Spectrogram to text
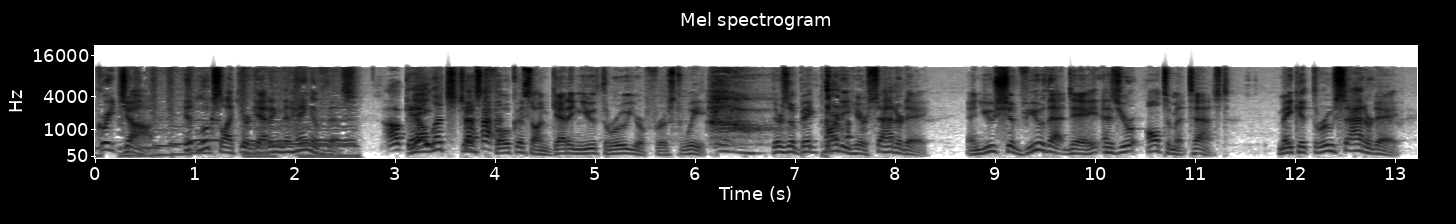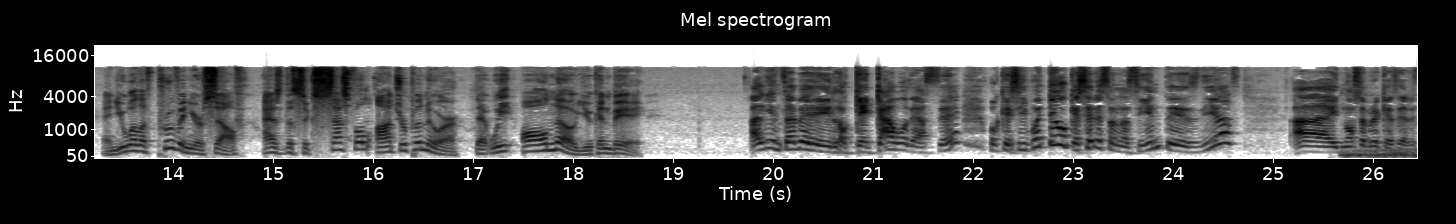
Great job. It looks like you're getting the hang of this. Ok. Now let's just focus on getting you through your first week. There's a big party here Saturday, and you should view that day as your ultimate test. Make it through Saturday, and you will have proven yourself as the successful entrepreneur that we all know you can be. ¿Alguien sabe lo que acabo de hacer? Porque si voy, tengo que hacer eso en los siguientes días, ay, no sabré qué hacer.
